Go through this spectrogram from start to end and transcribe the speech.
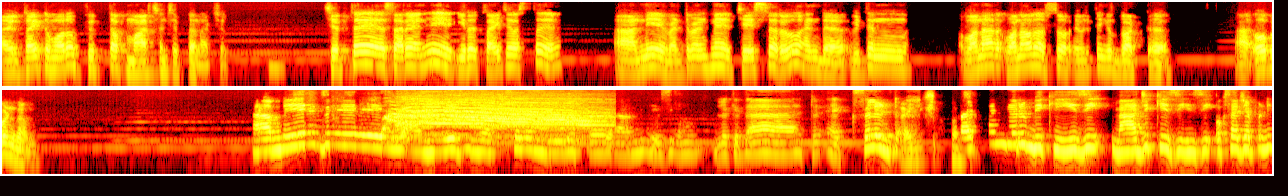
I will try tomorrow fifth of March అని చెప్పాను యాక్చువల్ చెప్తే సరే అని ఈరోజు ట్రై చేస్తే అన్ని వెంట వెంటనే చేస్తారు. And with in one hour one hour so everything is got open ma'am Amazing, amazing, excellent, beautiful, amazing. Look at that, excellent. బైటన్ గారు మీకు ఈజీ మ్యాజిక్ ఈజ్ ఈజీ ఒకసారి చెప్పండి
